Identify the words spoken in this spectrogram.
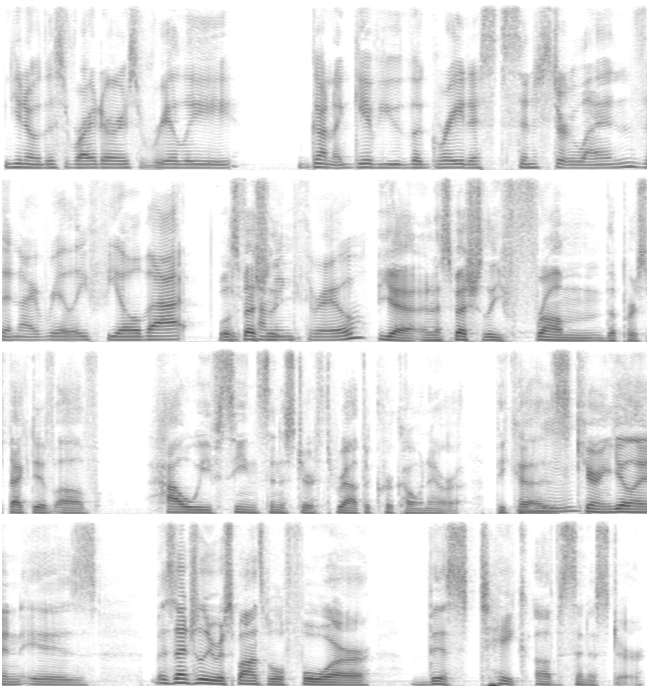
you know, this writer is really gonna give you the greatest sinister lens and I really feel that Well, especially- coming through. yeah, and especially from the perspective of how we've seen Sinister throughout the Krakoan era because mm-hmm. Kieron Gillen is essentially responsible for this take of Sinister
